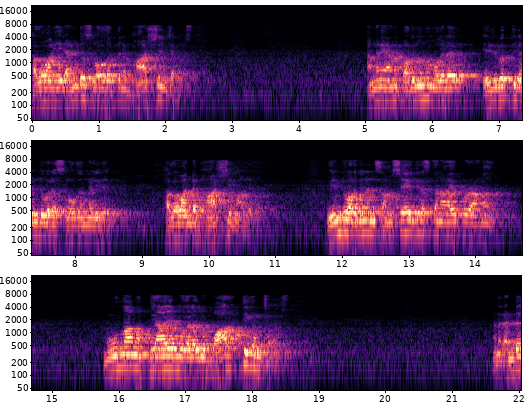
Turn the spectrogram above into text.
ഭഗവാൻ ഈ രണ്ട് ശ്ലോകത്തിന് ഭാഷ്യം ചമച്ചു. അങ്ങനെയാണ് പതിനൊന്ന് മുതൽ എഴുപത്തിരണ്ട് വരെ ശ്ലോകങ്ങളിൽ ഭഗവാന്റെ ഭാഷ്യമാണുള്ളത് വീണ്ടും അർജുനൻ സംശയഗ്രസ്തനായപ്പോഴാണ് മൂന്നാം അധ്യായം മുതൽ അതിന് വാർത്തികം ചമച്ചു. അങ്ങനെ രണ്ട്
